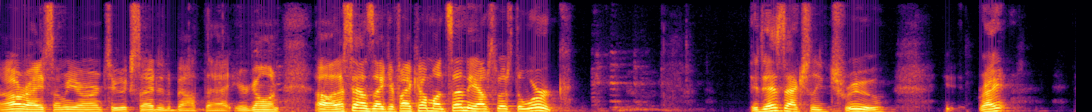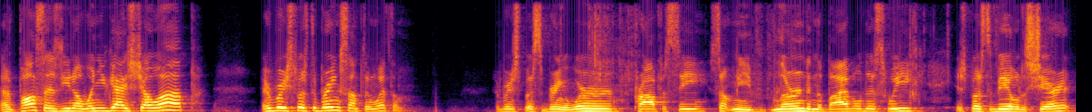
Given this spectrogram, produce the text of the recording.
All right, some of you aren't too excited about that. You're going, oh, that sounds like if I come on Sunday, I'm supposed to work. It is actually true, right? And Paul says, you know, when you guys show up, everybody's supposed to bring something with them. Everybody's supposed to bring a word, prophecy, something you've learned in the Bible this week. You're supposed to be able to share it.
